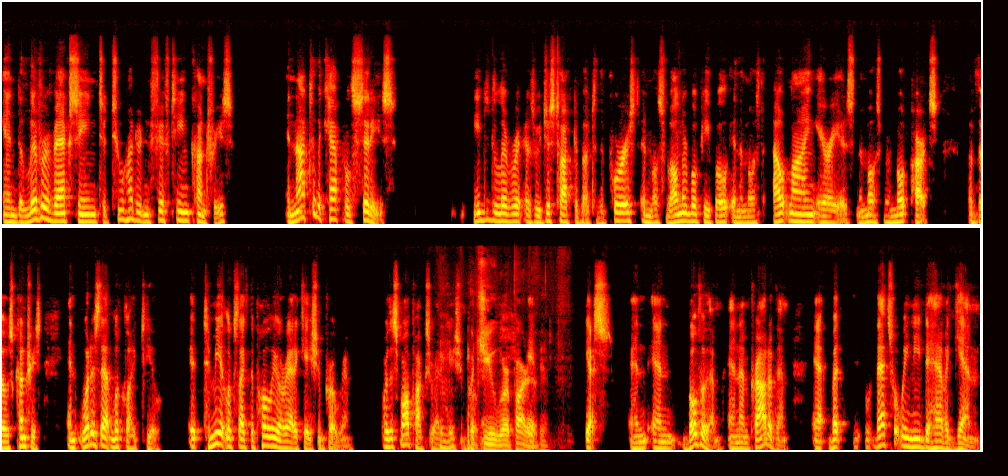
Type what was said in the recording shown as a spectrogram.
and deliver vaccine to 215 countries and not to the capital cities. You need to deliver it, as we just talked about, to the poorest and most vulnerable people in the most outlying areas, the most remote parts of those countries. And what does that look like to you? It, to me, it looks like the polio eradication program or the smallpox mm-hmm. eradication program. Which you were a part of, yeah. Yes, and and both of them, and I'm proud of them. Uh, but that's what we need to have again.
